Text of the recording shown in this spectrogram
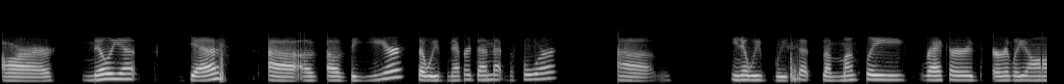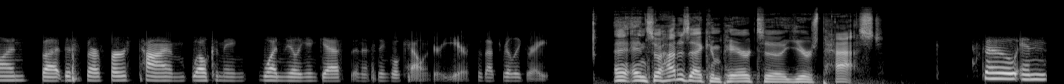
our millionth guest uh, of, of the year, so we've never done that before. Um, you know, we, we set some monthly records early on, but this is our first time welcoming 1 million guests in a single calendar year, so that's really great. And, and so, how does that compare to years past? So in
